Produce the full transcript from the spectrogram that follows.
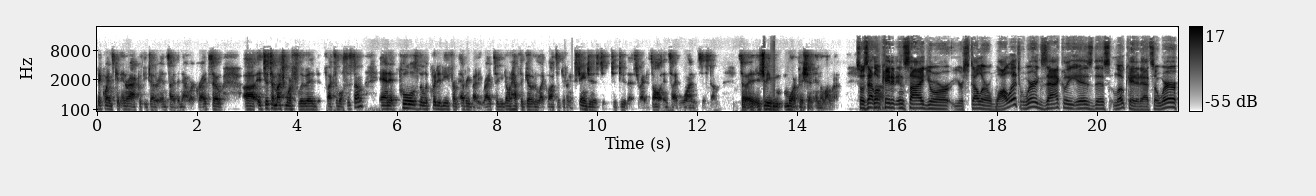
Bitcoins can interact with each other inside the network, right? So uh, it's just a much more fluid, flexible system, and it pulls the liquidity from everybody, right? So you don't have to go to like lots of different exchanges to, to do this, right? It's all inside one system. So it, it should be more efficient in the long run. So is that located inside your your Stellar wallet? Where exactly is this located at? So where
